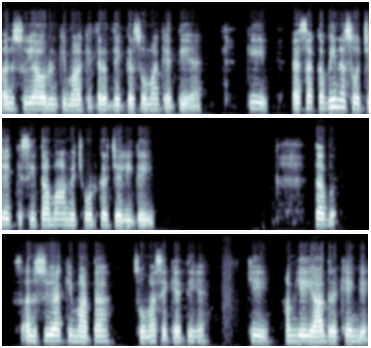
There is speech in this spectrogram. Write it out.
अनुसुईया और उनकी माँ की तरफ़ देखकर सोमा कहती है कि ऐसा कभी ना सोचे कि सीता माँ हमें छोड़कर चली गई। तब अनुसुईया की माता सोमा से कहती है कि हम ये याद रखेंगे,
